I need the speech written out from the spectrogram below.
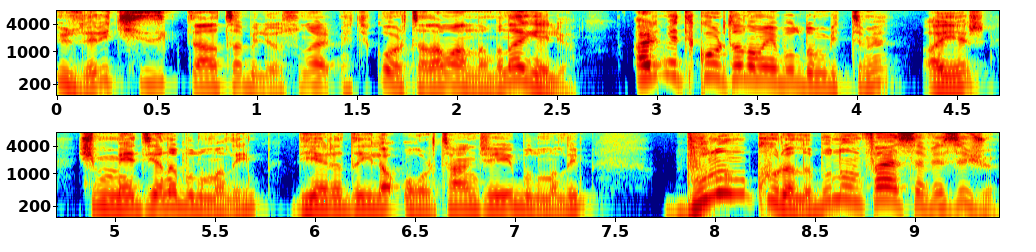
üzeri çizik dağıtabiliyorsun. Aritmetik ortalama anlamına geliyor. Aritmetik ortalamayı buldum bitti mi? Hayır. Şimdi medyanı bulmalıyım. Diğer adıyla ortancayı bulmalıyım. Bunun kuralı, bunun felsefesi şu.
